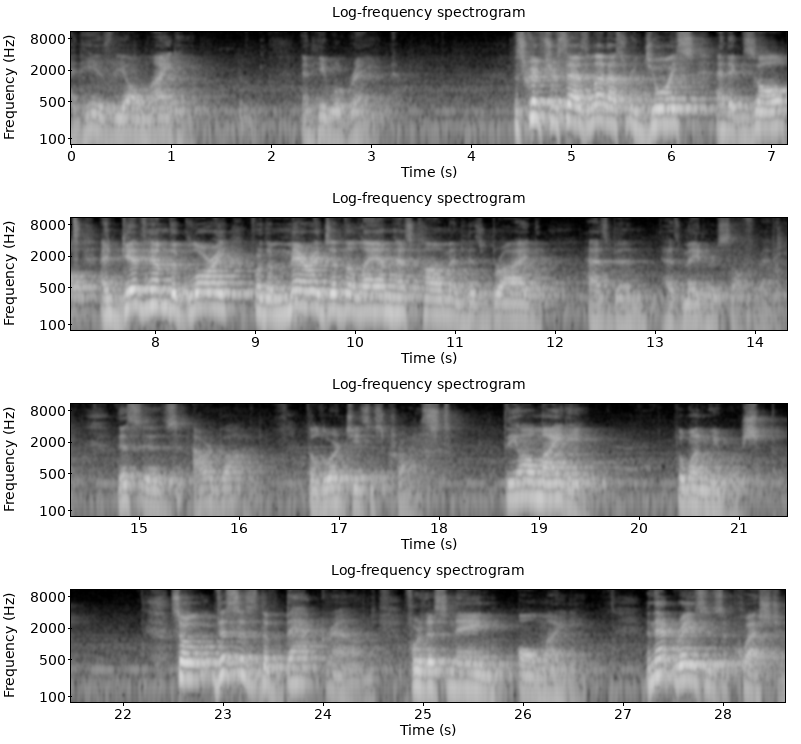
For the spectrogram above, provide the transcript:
And he is the Almighty, and he will reign. The scripture says, Let us rejoice and exult and give him the glory, for the marriage of the Lamb has come and his bride has, been, has made herself ready. This is our God, the Lord Jesus Christ, the Almighty, the one we worship. So, this is the background for this name, Almighty. And that raises a question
